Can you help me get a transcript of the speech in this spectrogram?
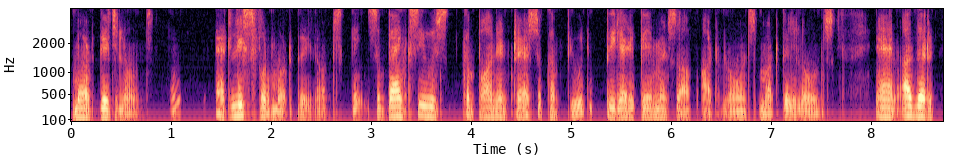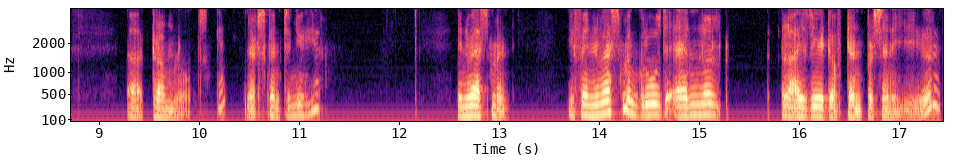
mortgage loans, okay? at least for mortgage loans. Okay? So banks use compound interest to compute periodic payments of auto loans, mortgage loans, and other uh, term loans. Okay? Let's continue here. Investment. If an investment grows the annualized rate of 10% a year,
